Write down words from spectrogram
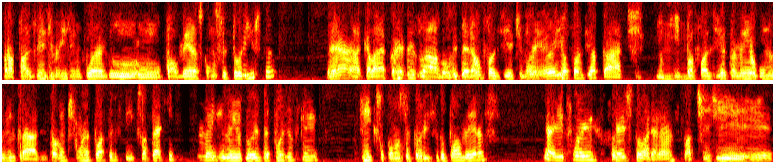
para fazer de vez em quando o Palmeiras como setorista né? Naquela época revezava. O Ribeirão fazia de manhã e eu fazia à tarde. E o uhum. fazia também algumas entradas. Então não tinha um repórter fixo. Até que um mês e meio, dois depois eu fiquei fixo como setorista do Palmeiras. E aí foi, foi a história, né? A partir de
